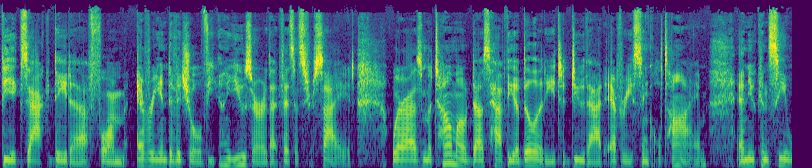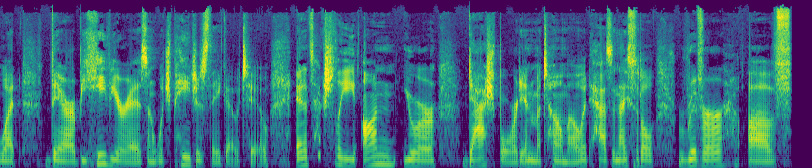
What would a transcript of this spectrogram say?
the exact data from every individual v- user that visits your site, whereas Matomo does have the ability to do that every single time, and you can see what their behavior is and which pages they go to. And it's actually on your dashboard in Matomo. It has a nice little river of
